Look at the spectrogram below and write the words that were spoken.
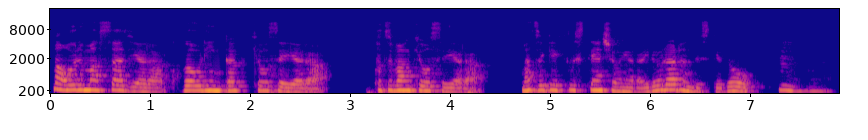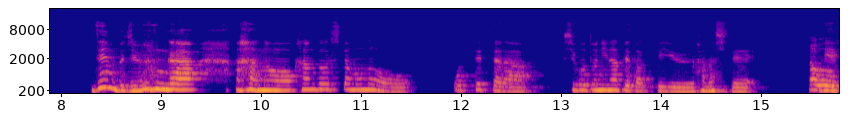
まあ、オイルマッサージやら小顔輪郭矯正やら骨盤矯正やらまつげエクステンションやらいろいろあるんですけど、うんうん、全部自分が あの感動したものを追ってったら仕事になってたっていう話で。で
